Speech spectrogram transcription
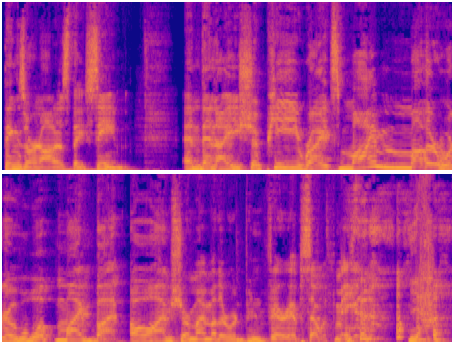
things are not as they seem. And then Aisha P writes, "My mother would have whooped my butt. Oh, I'm sure my mother would have been very upset with me." Yeah.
